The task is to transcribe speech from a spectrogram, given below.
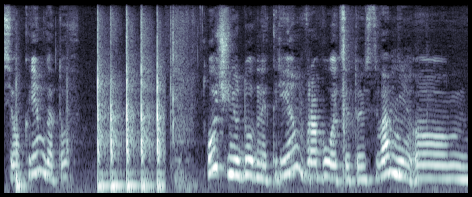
Все, крем готов. Очень удобный крем в работе, то есть вам не, э,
